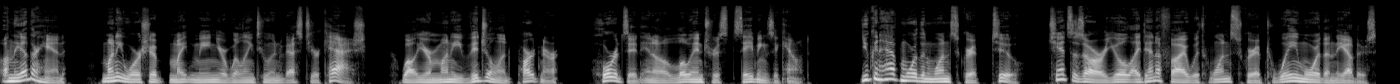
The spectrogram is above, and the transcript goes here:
On the other hand, money worship might mean you're willing to invest your cash, while your money vigilant partner hoards it in a low interest savings account. You can have more than one script, too. Chances are you'll identify with one script way more than the others,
